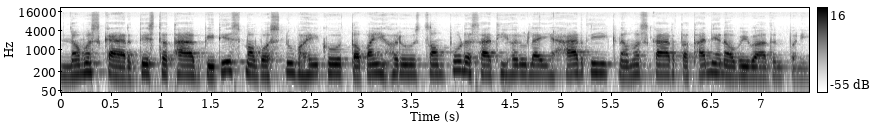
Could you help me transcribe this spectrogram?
नमस्कार देश तथा विदेशमा बस्नुभएको तपाईँहरू सम्पूर्ण साथीहरूलाई हार्दिक नमस्कार तथा न्यान अभिवादन पनि।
